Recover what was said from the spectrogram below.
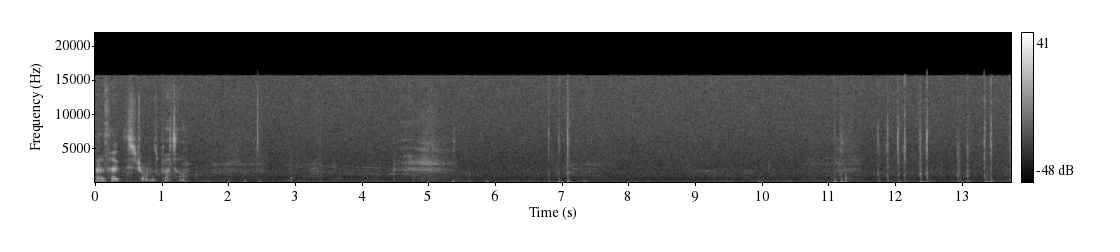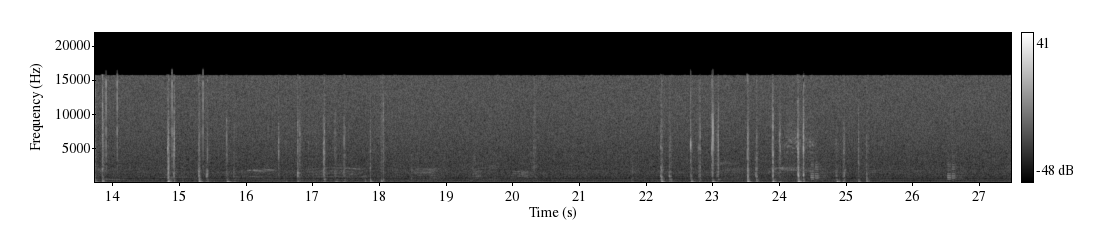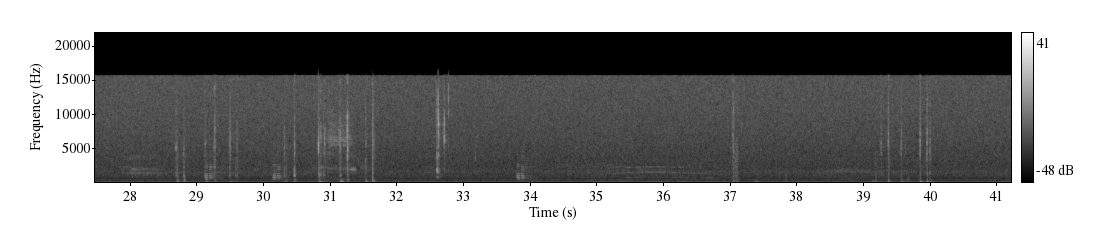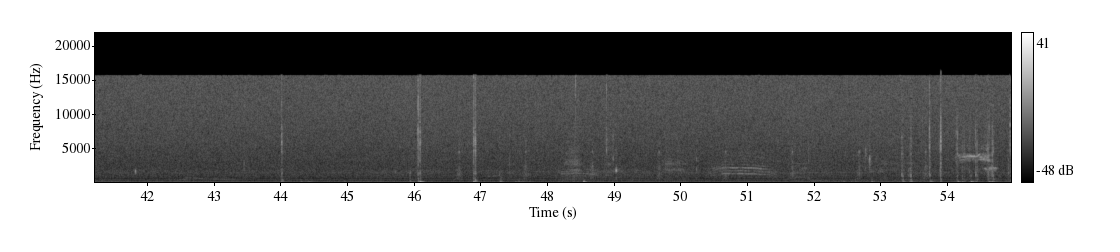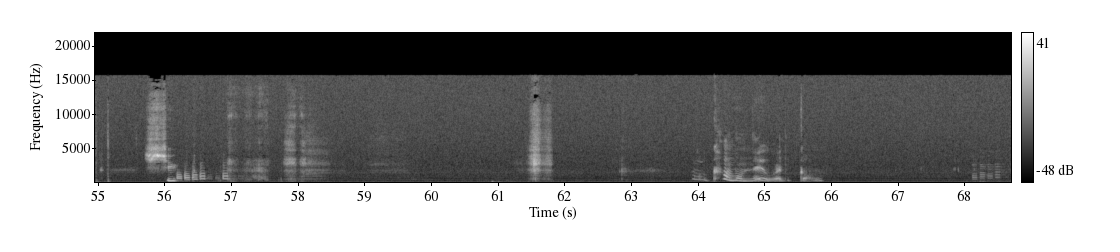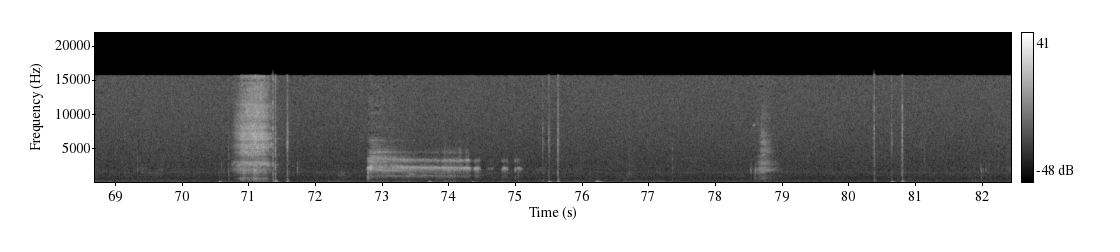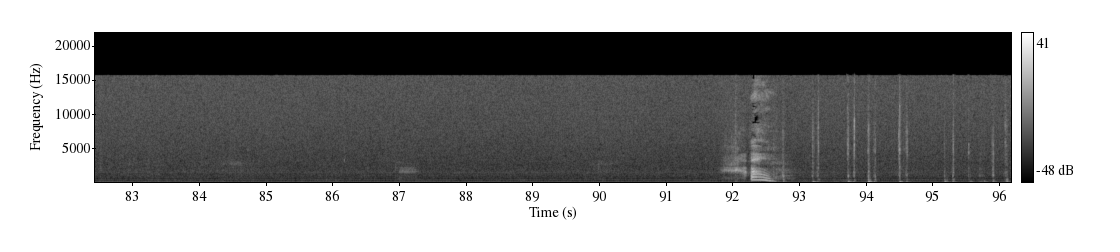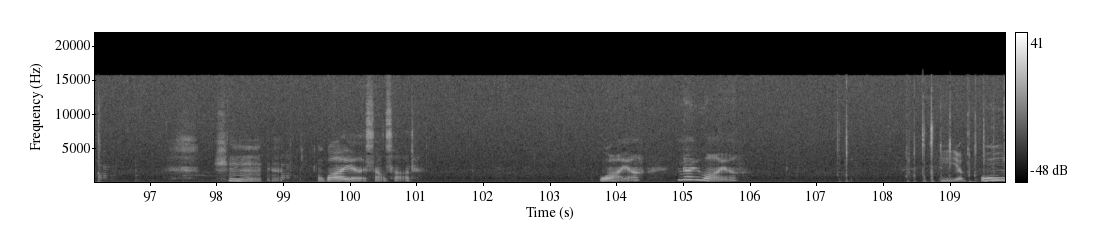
Let's hope this drawing's better. Shoot. Oh, come on, they're already gone. Oh! Hmm. Wire sounds hard. Wire. No wire. Yeah, boy.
